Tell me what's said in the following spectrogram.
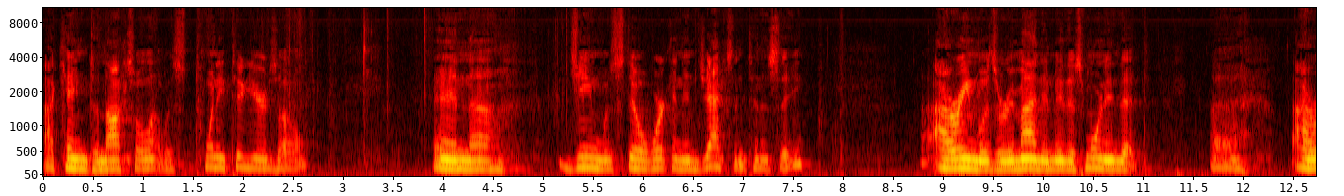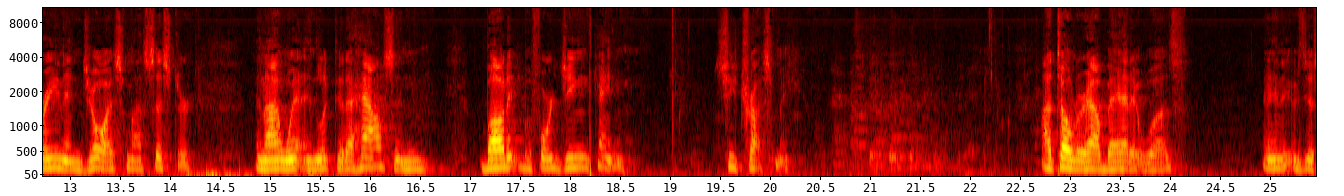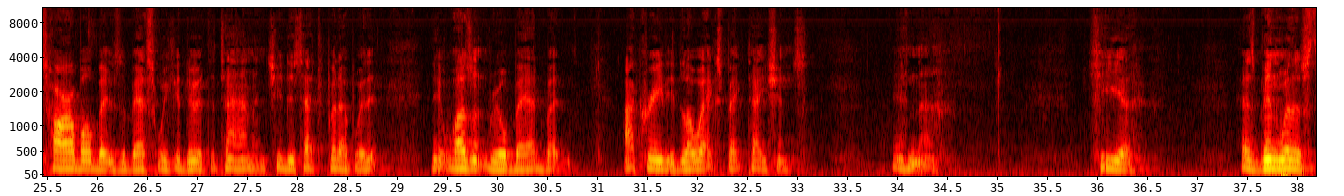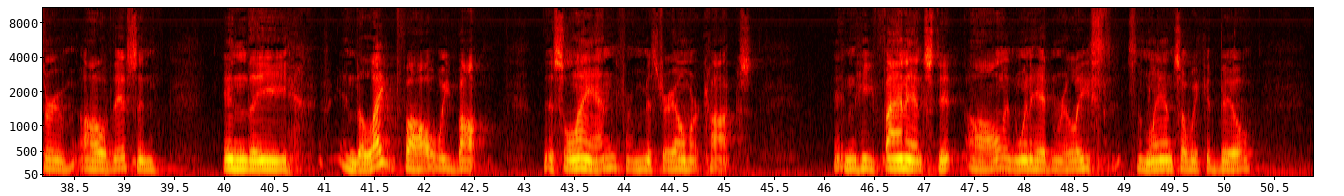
I came to Knoxville. I was 22 years old. And uh, Gene was still working in Jackson, Tennessee. Irene was reminding me this morning that uh, Irene and Joyce, my sister, and I went and looked at a house and bought it before Gene came. She trusts me. I told her how bad it was, and it was just horrible, but it was the best we could do at the time, and she just had to put up with it. And it wasn't real bad, but I created low expectations, and uh, she uh, has been with us through all of this. And in the in the late fall, we bought this land from Mr. Elmer Cox, and he financed it all and went ahead and released some land so we could build.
